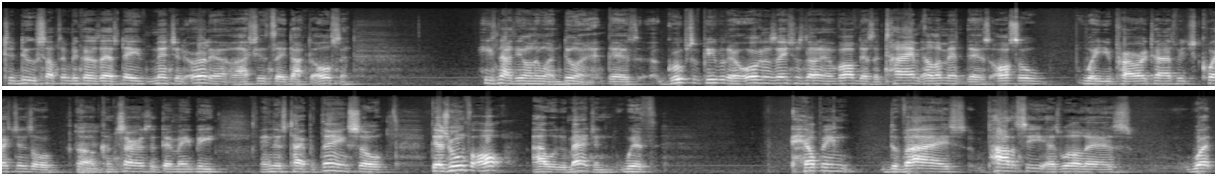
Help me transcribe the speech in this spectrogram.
to do something because as Dave mentioned earlier, or I should say Dr. Olson, he's not the only one doing it. There's groups of people, there are organizations that are involved, there's a time element, there's also where you prioritize which questions or uh, concerns that there may be in this type of thing. So there's room for all, I would imagine, with helping devise policy as well as what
